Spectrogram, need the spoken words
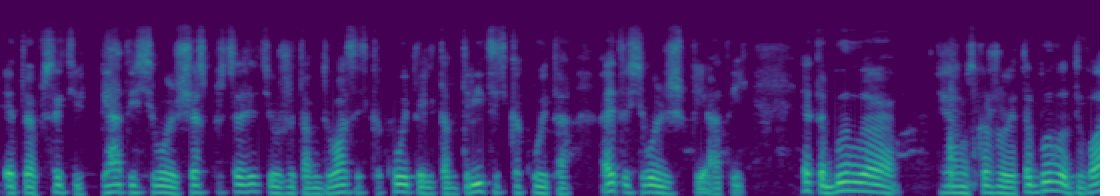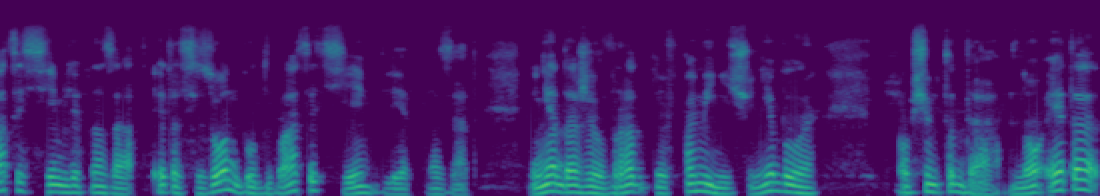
Это, кстати, пятый всего лишь. Сейчас, представляете, уже там 20 какой-то или там 30 какой-то, а это всего лишь пятый. Это было я вам скажу, это было 27 лет назад. Этот сезон был 27 лет назад. Меня даже в, род... в помине еще не было. В общем-то, да. Но это,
